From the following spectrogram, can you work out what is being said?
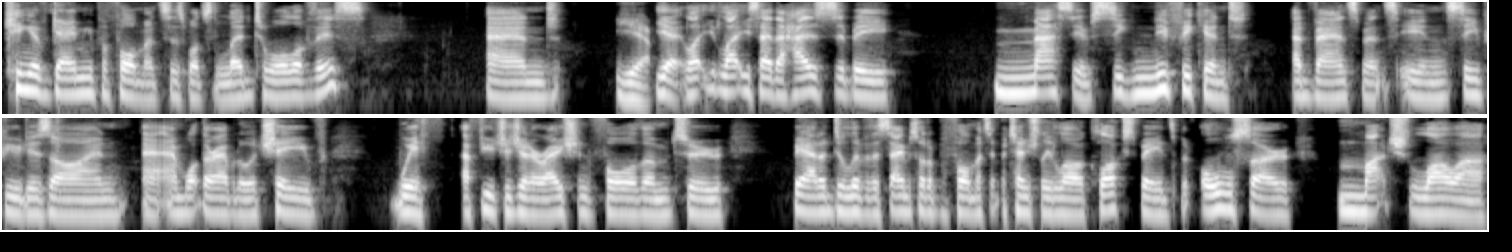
king of gaming performance is what's led to all of this. And yeah, yeah, like like you say, there has to be massive, significant advancements in CPU design and what they're able to achieve with a future generation for them to be able to deliver the same sort of performance at potentially lower clock speeds, but also much lower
